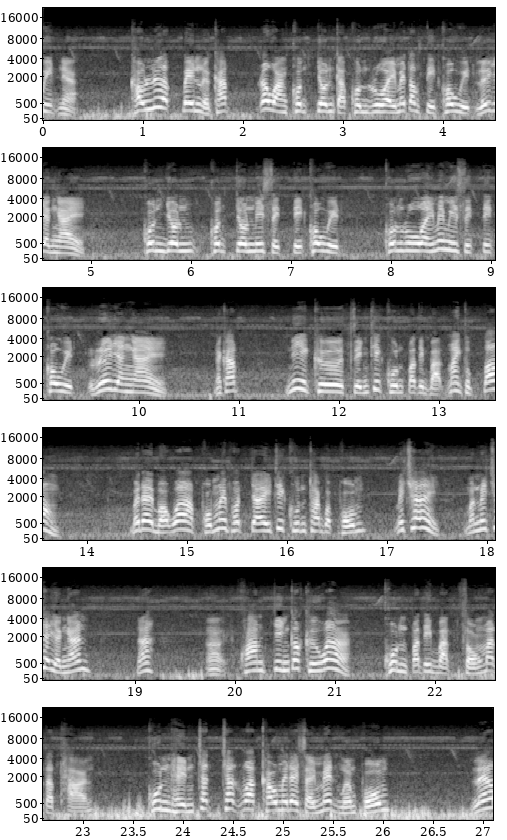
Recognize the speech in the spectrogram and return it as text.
วิดเนี่ย เขาเลือกเป็นหรือครับ ระหว่างคนจนกับคนรวยไม่ต้องติดโควิด หรือยังไง คนยนคนจนมีสิทธิ์ติดโควิด คนรวยไม่มีสิทธิ์ติดโควิด หรือยังไงนะครับ นี่คือสิ่งที่คุณปฏิบัติไม่ถูกต้อง ไม่ได้บอกว่าผมไม่พอใจที่คุณทำกับผม ไม่ใช่ มันไม่ใช่อย่างนั้นนะความจริงก็คือว่าคุณปฏิบัติสองมาตรฐาน คุณเห็นชัดๆว่าเขาไม่ได้ใส่เม็ดเหมือนผม แล้ว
